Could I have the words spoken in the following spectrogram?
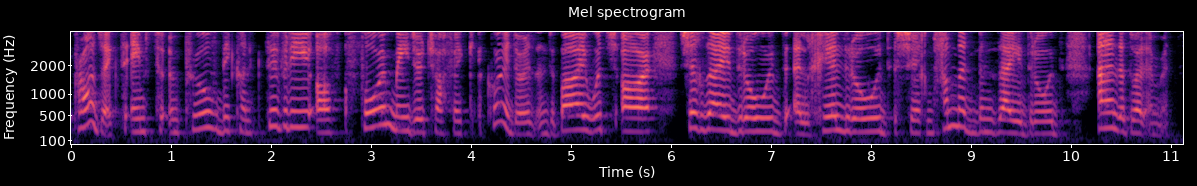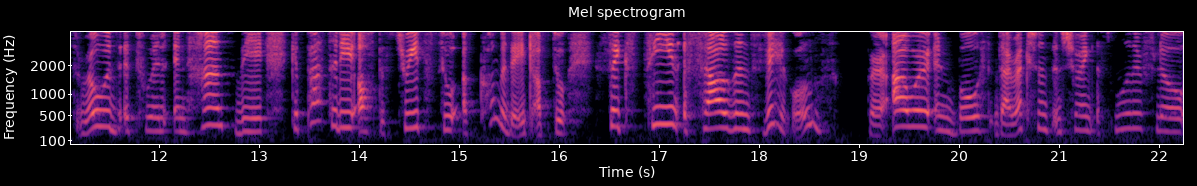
project aims to improve the connectivity of four major traffic corridors in Dubai, which are Sheikh Zayed Road, Al Khail Road, Sheikh Mohammed bin Zayed Road, and as well Emirates Road. It will enhance the capacity of the streets to accommodate up to 16,000 vehicles per hour in both directions, ensuring a smoother flow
